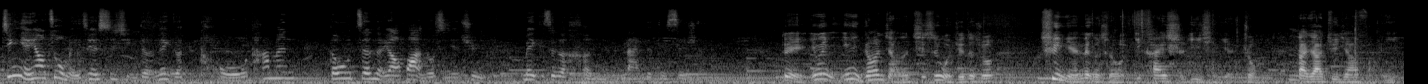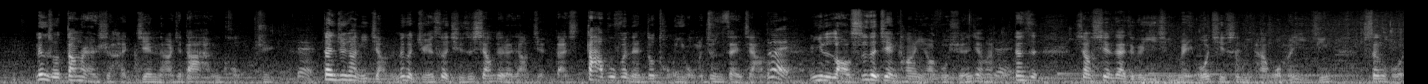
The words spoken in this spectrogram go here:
今年要做每一件事情的那个头，他们都真的要花很多时间去 make 这个很难的 decision。对，因为因为你刚刚讲的，其实我觉得说，去年那个时候一开始疫情严重，大家居家防疫。那个时候当然是很艰难，而且大家很恐惧。对。但就像你讲的，那个角色其实相对来讲简单，大部分的人都同意，我们就是在家嘛。对。你老师的健康也要顾，学生健康也要顾。对。但是像现在这个疫情，美国其实你看，我们已经生活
